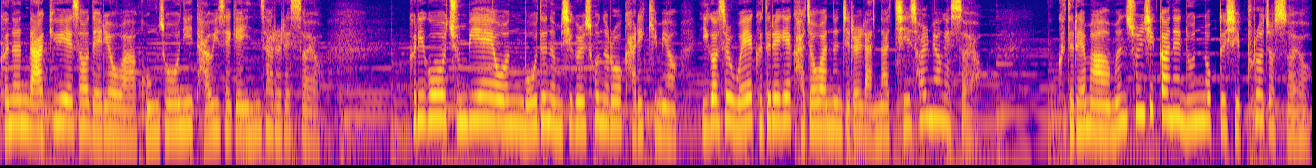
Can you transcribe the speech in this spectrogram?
그는 나귀에서 내려와 공손히 다윗에게 인사를 했어요. 그리고 준비해 온 모든 음식을 손으로 가리키며 이것을 왜 그들에게 가져왔는지를 낱낱이 설명했어요. 그들의 마음은 순식간에 눈 녹듯이 풀어졌어요.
